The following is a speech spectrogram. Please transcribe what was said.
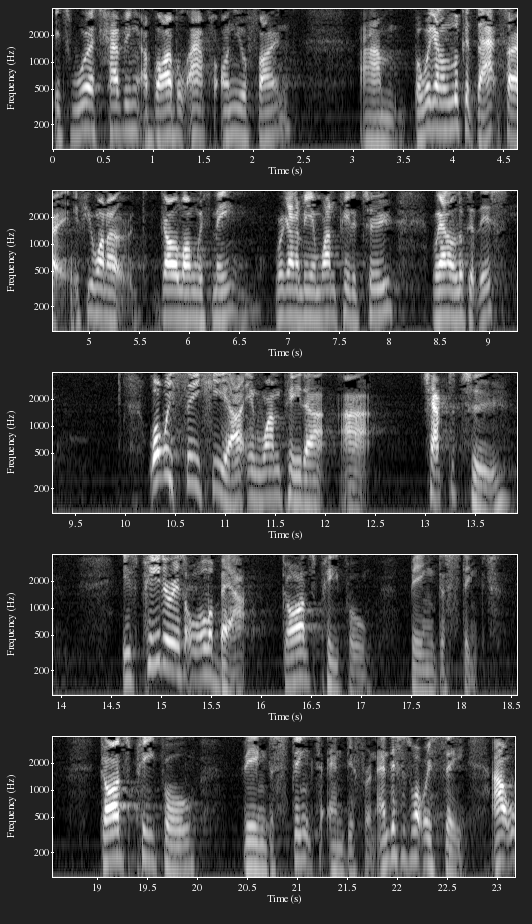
it's worth having a Bible app on your phone. Um, but we're going to look at that. So if you want to go along with me, we're going to be in 1 Peter 2. We're going to look at this. What we see here in 1 Peter uh, chapter 2 is Peter is all about God's people being distinct. God's people being distinct and different. And this is what we see. Uh,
